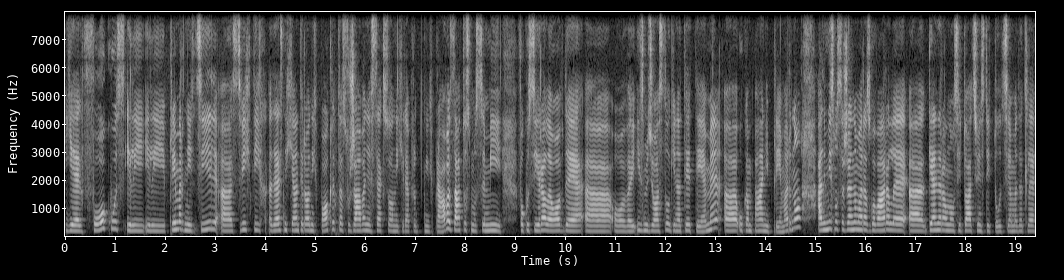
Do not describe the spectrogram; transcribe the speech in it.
je fokus ili, ili primarni cilj a, svih tih desnih i antirodnih pokreta sužavanje seksualnih i reproduktivnih prava. Zato smo se mi fokusirale ovde a, ovaj, između ostalog i na te teme a, u kampanji primarno, ali mi smo sa ženama razgovarale a, generalno o situaciju u institucijama, dakle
